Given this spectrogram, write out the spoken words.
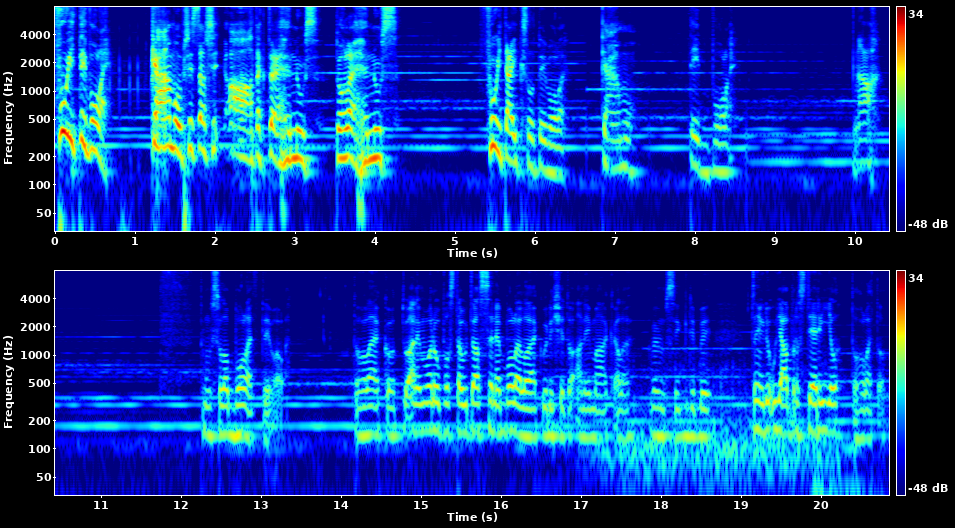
Fuj, ty vole! Kámo, představ si... Ah, tak to je hnus. Tohle je hnus. Fuj, Tajxl, ty vole. Kámo. Ty vole. Ah. To muselo bolet, ty vole. Tohle jako, tu animovanou postavu to asi nebolelo, jako když je to animák, ale vím si, kdyby to někdo udělal prostě real, tohleto.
